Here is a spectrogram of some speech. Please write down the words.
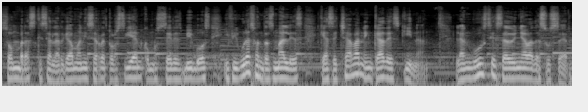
sombras que se alargaban y se retorcían como seres vivos y figuras fantasmales que acechaban en cada esquina. La angustia se adueñaba de su ser,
